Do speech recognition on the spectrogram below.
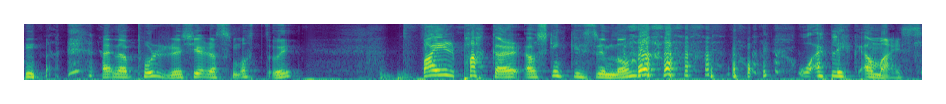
Ena porre kjera smått, oi. Fire pakkar av skinkestrimlon. og ett av mais.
